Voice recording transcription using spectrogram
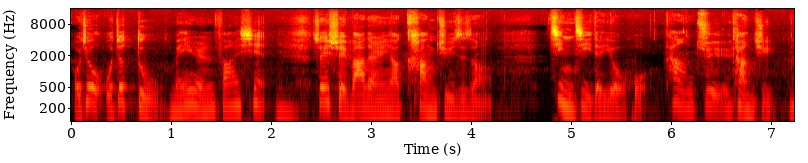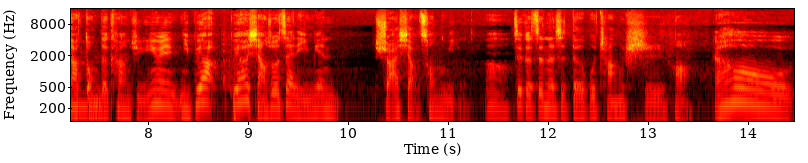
我就我就赌没人发现。嗯，所以水吧的人要抗拒这种禁忌的诱惑，抗拒抗拒，要懂得抗拒，嗯，因为你不要不要想说在里面耍小聪明，嗯，这个真的是得不偿失哈。然后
